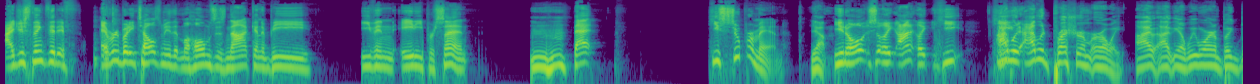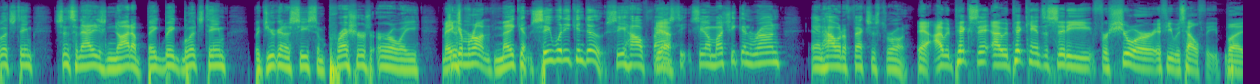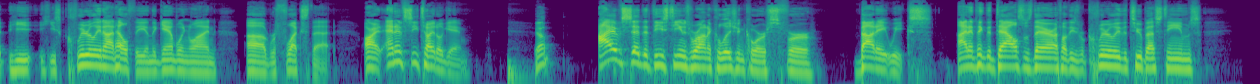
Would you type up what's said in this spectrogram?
I just think that if everybody tells me that Mahomes is not going to be even 80%, percent mm-hmm. that he's Superman. Yeah. You know, so like I like he, he I would I would pressure him early. I, I you know, we weren't a big blitz team. Cincinnati's not a big, big blitz team, but you're gonna see some pressures early. Make Just him run. Make him see what he can do. See how fast Yeah. he, see how much he can run and how it affects his throwing. Yeah, I would pick I would pick Kansas City for sure if he was healthy, but he he's clearly not healthy, and the gambling line uh, reflects that. All right, NFC title game. Yep. I have said that these teams were on a collision course for about eight weeks. I didn't think that Dallas was there. I thought these were clearly the two best teams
